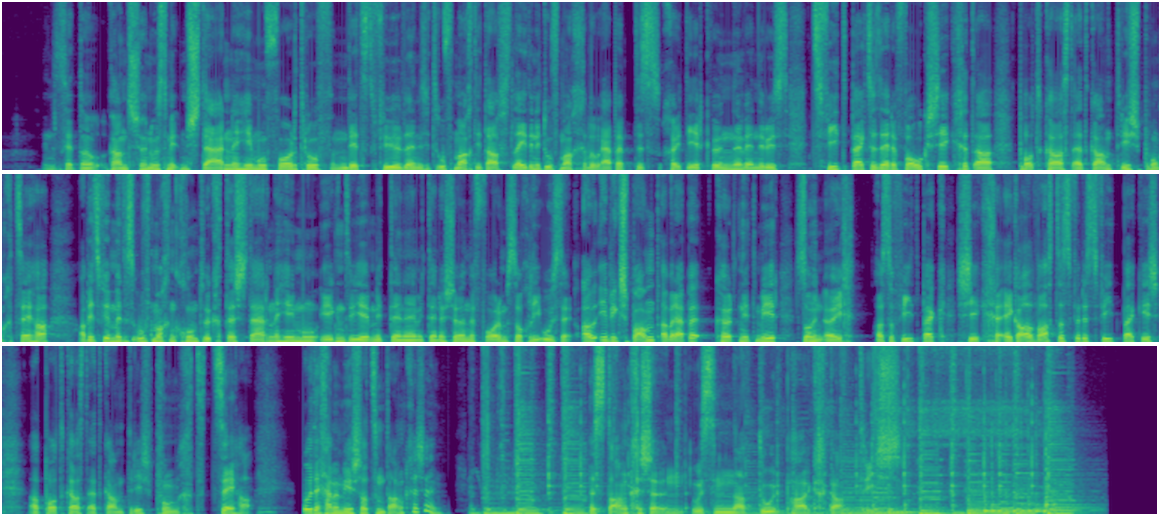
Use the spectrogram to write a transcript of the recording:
Es sieht noch ganz schön aus mit dem Sternenhimmel vor drauf. Und jetzt das Gefühl, wenn ich es jetzt aufmache, ich darf es leider nicht aufmachen, weil eben, das könnt ihr gewinnen, wenn ihr uns das Feedback zu dieser Folge schickt an podcast.gantrisch.ch. Aber jetzt, wenn wir das aufmachen, kommt wirklich der Sternenhimmel irgendwie mit dieser mit schönen Form so ein bisschen raus. Also ich bin gespannt, aber eben, gehört nicht mir, sondern euch. Also Feedback schicken, egal was das für ein Feedback ist, an podcast.gantrisch.ch. Und dann kommen wir schon zum Dankeschön. Ein Dankeschön aus dem Naturpark Gantrisch.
